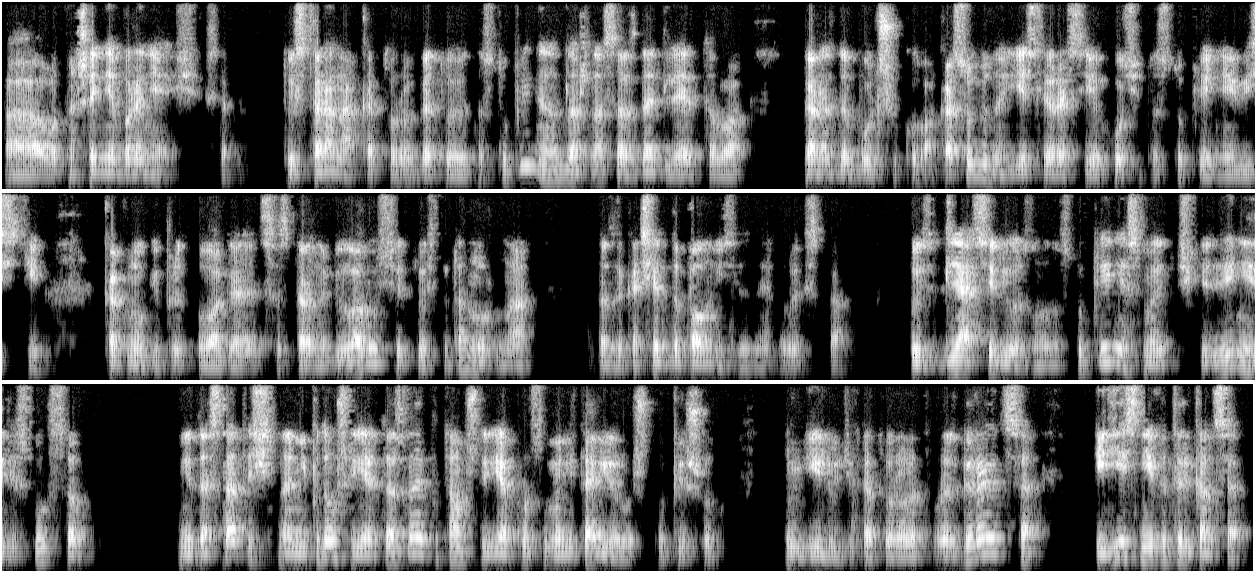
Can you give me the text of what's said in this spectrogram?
в отношении обороняющихся. То есть сторона, которая готовит наступление, она должна создать для этого гораздо больше кулак. Особенно если Россия хочет наступление вести, как многие предполагают, со стороны Беларуси, то есть туда нужно закачать дополнительные войска. То есть для серьезного наступления, с моей точки зрения, ресурсов недостаточно. Не потому, что я это знаю, потому что я просто мониторирую, что пишут другие люди, которые в этом разбираются. И есть некоторый концепт.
